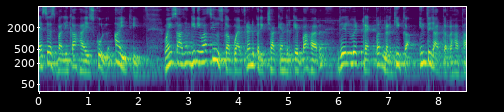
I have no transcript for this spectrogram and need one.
एसएस बालिका हाई स्कूल आई थी। वहीं साजंगी निवासी, उसका बॉयफ्रेंड परीक्षा केंद्र के बाहर रेलवे ट्रैक पर लड़की का इंतज़ार कर रहा था।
